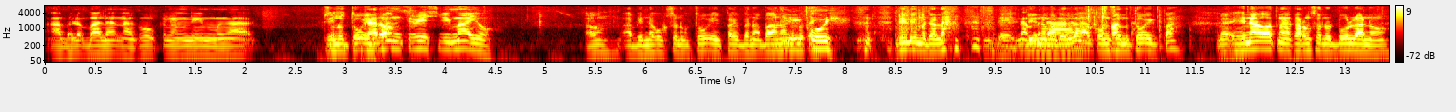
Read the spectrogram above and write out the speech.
Ah, bala-bala na ako kanang ni mga Sunod tuig pa? Karon 3 di Mayo. Oh, abi na kog sunog tuig pa bana-bana nimo tay. Uy. Dili madala. Di na Di na madala. kung sunod tuig pa. May Hinaot nga karong sunod bulan no.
